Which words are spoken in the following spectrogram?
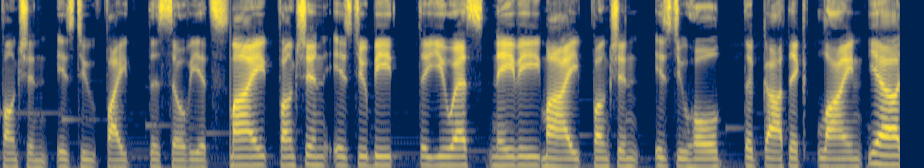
function is to fight the Soviets. My function is to beat the US Navy. My function is to hold the Gothic line. Yeah,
